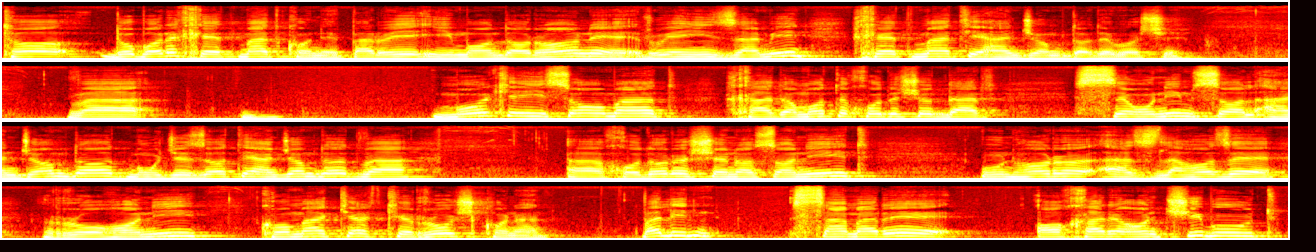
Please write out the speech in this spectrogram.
تا دوباره خدمت کنه. برای ایمانداران روی این زمین خدمتی انجام داده باشه. و موقع که عیسی اومد خدمات خودش رو در سه و نیم سال انجام داد معجزاتی انجام داد و خدا رو شناسانید اونها رو از لحاظ روحانی کمک کرد که رشد کنن. ولی ثمره آخر آن چی بود؟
